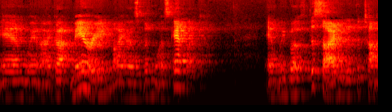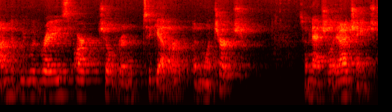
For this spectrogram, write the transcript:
And when I got married, my husband was Catholic. And we both decided at the time that we would raise our children together in one church. So naturally, I changed.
